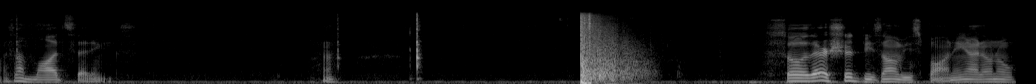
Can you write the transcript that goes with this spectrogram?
What's on mod settings? Huh. So there should be zombies spawning. I don't know.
